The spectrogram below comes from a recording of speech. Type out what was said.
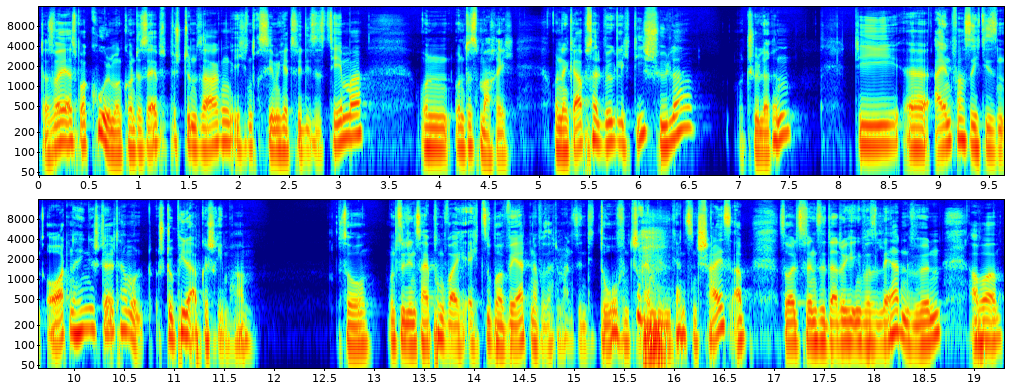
Das war ja erstmal cool. Man konnte selbstbestimmt sagen, ich interessiere mich jetzt für dieses Thema und, und das mache ich. Und dann gab es halt wirklich die Schüler und Schülerinnen, die äh, einfach sich diesen Ordner hingestellt haben und stupide abgeschrieben haben. So. Und zu dem Zeitpunkt war ich echt super wert und habe gesagt, man, sind die doof und schreiben den ganzen Scheiß ab, so als wenn sie dadurch irgendwas lernen würden. Aber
